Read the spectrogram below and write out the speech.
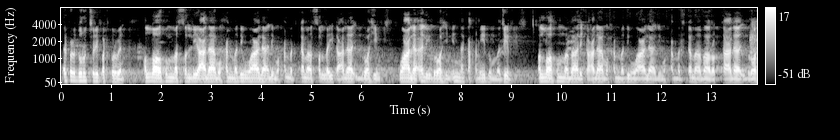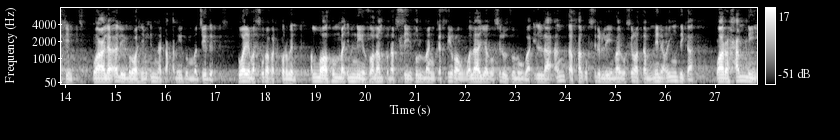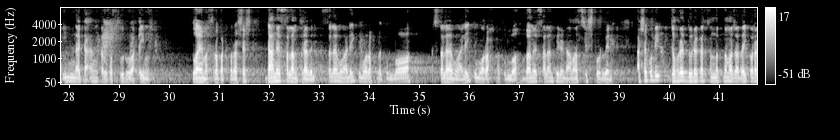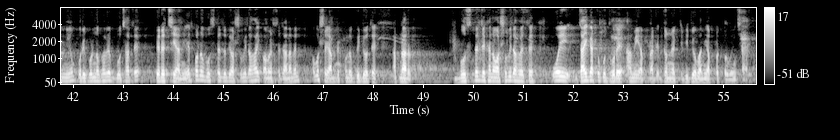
এরপরে দুরুদ পাঠ করবেন। আল্লাহুম্মা সাল্লি আলা মুহাম্মাদি ওয়া আলা আলি মুহাম্মদ কামা সাল্লাইতা আলা ইব্রাহিম। وعلى ال ابراهيم انك حميد مجيد اللهم بارك على محمد وعلى ال محمد كما باركت على ابراهيم وعلى ال ابراهيم انك حميد مجيد দোয়ায়ে মাসুরা পাঠ করবেন আল্লাহুম্মা ইন্নী যালামতু নাফসি যুলমান কাসীরা ওয়া লা ইয়াগফিরু যুনুবা ইল্লা আনতা ফাগফির লি মাগফিরাতাম মিন ইনদিকা ওয়ারহামনি ইন্নাকা আনতাল গফুরুর রহিম দোয়ায়ে মাসুরা পাঠ করা শেষ ডানে সালাম ফিরাবেন আসসালামু আলাইকুম ওয়া রাহমাতুল্লাহ আসসালামু আলাইকুম রাহমাতুল্লাহ। বামে সালাম ফিরে নামাজ শেষ করবেন আশা করি জহরের দুই সুন্নাত নামাজ আদায় করার নিয়ম পরিপূর্ণভাবে বোঝাতে পেরেছি আমি। এরপরও বুঝতে যদি অসুবিধা হয় কমেন্টসে জানাবেন। অবশ্যই আপডেটমূলক ভিডিওতে আপনার বুঝতে যেখানে অসুবিধা হয়েছে, ওই জায়গাটুকু ধরে আমি আপনাদের জন্য একটি ভিডিও বানিয়ে আপলোড করব ইনশাআল্লাহ।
